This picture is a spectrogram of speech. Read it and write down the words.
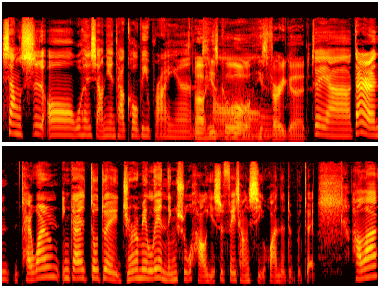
像是哦，我很想念他 Kobe Bryant。Oh, he's cool. He's very good. 对呀、 当然台湾应该都对 Jeremy Lin 林书豪也是非常喜欢的，对不对？好啦，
